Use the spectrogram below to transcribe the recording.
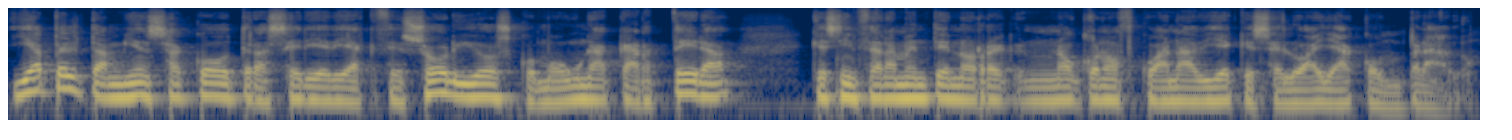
y Apple también sacó otra serie de accesorios como una cartera que sinceramente no, no conozco a nadie que se lo haya comprado.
